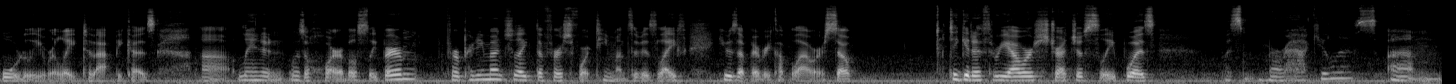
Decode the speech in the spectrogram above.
totally relate to that because uh, Landon was a horrible sleeper for pretty much like the first 14 months of his life. He was up every couple hours. So to get a three hour stretch of sleep was was miraculous. Um,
